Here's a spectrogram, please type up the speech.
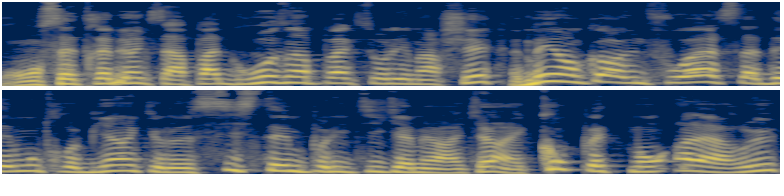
On sait très bien que ça n'a pas de gros impact sur les marchés, mais encore une fois, ça démontre bien que le système politique américain est complètement à la rue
